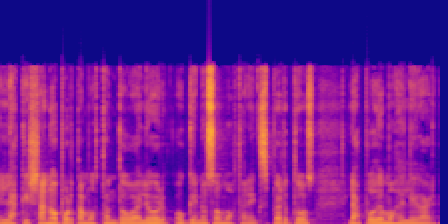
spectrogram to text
en las que ya no aportamos tanto valor o que no somos tan expertos, las podemos delegar.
